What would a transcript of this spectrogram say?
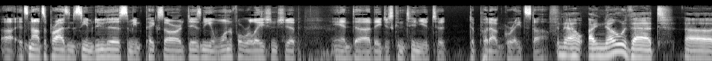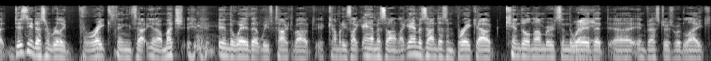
uh, it's not surprising to see him do this. I mean, Pixar, Disney, a wonderful relationship, and uh, they just continue to to put out great stuff. Now, I know that uh, Disney doesn't really break things out, you know, much in the way that we've talked about companies like Amazon. Like Amazon doesn't break out Kindle numbers in the way Right. that uh, investors would like.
